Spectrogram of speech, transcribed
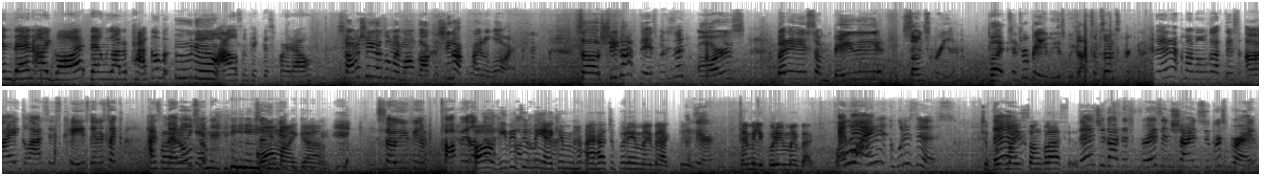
And then I got, then we got a pack of Uno. Alisson picked this part out. So I'm gonna show you guys what my mom got because she got quite a lot. so she got this, but it's like ours, but it is some baby sunscreen. But since we're babies, we got some sunscreen. And then my mom got this eyeglasses case, and it's like has metal, so, again. Oh my god. so you can pop it. Like Oh, that, give it pop to like me. I can. I have to put it in my bag, please. Here. Emily, put it in my bag oh, I didn't, what is this? To put my sunglasses. Then she got this Frizz and Shine Super Spray.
